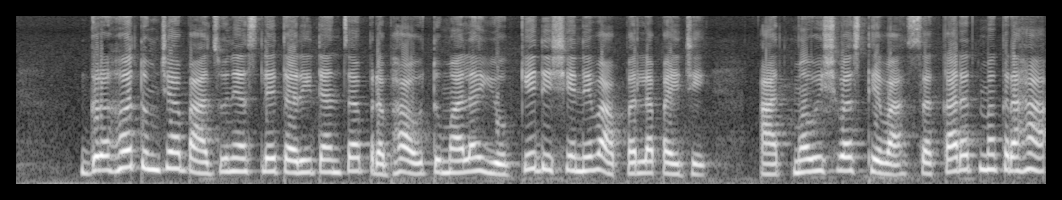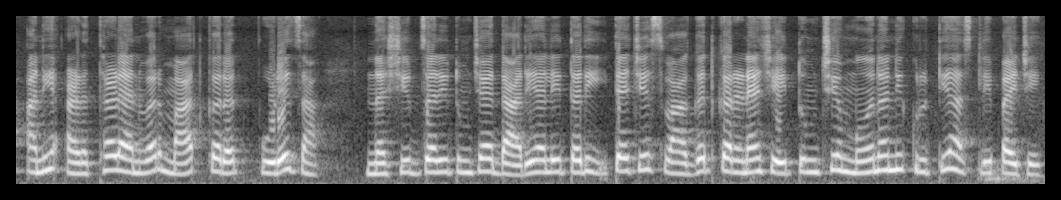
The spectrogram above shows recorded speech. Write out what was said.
ग्रह तुमच्या बाजूने असले तरी त्यांचा प्रभाव तुम्हाला योग्य दिशेने वापरला पाहिजे. आत्मविश्वास ठेवा सकारात्मक राहा आणि अडथळ्यांवर मात करत पुढे जा. नशीब जरी तुमच्या दारी आले तरी त्याचे स्वागत करण्याचे तुमचे मन आणि कृती असली पाहिजे.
